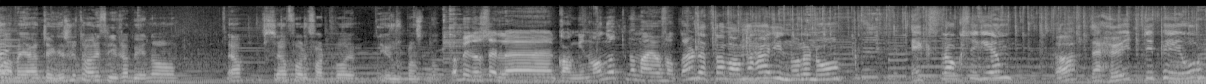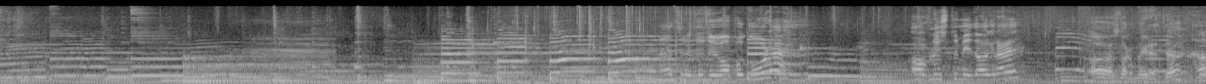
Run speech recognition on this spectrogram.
Ja, men jeg tenkte jeg skulle ta litt fri fra byen og ja, se og få litt fart på Jordplassen. Da begynner å selge Kangen-vann med meg og fatter'n. Dette vannet her inneholder nå ekstra oksygen. Ja. Det er høyt i pH. Trodde du var på Gol. Avlyste middag og greier. Ja, jeg snakka med Grete, ja. Ja.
